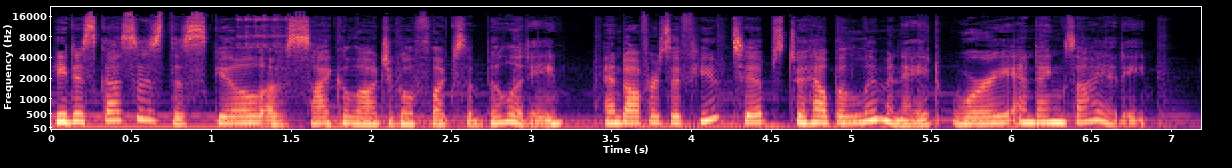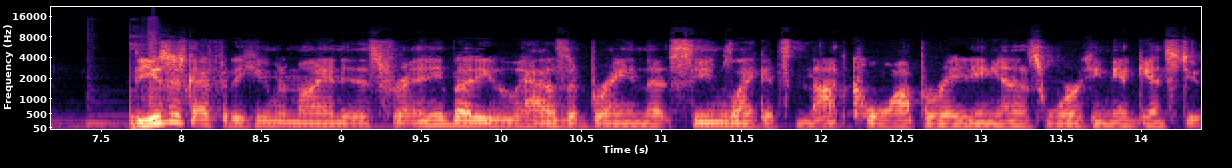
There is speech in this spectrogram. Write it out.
He discusses the skill of psychological flexibility and offers a few tips to help eliminate worry and anxiety. The user's guide for the human mind is for anybody who has a brain that seems like it's not cooperating and it's working against you.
